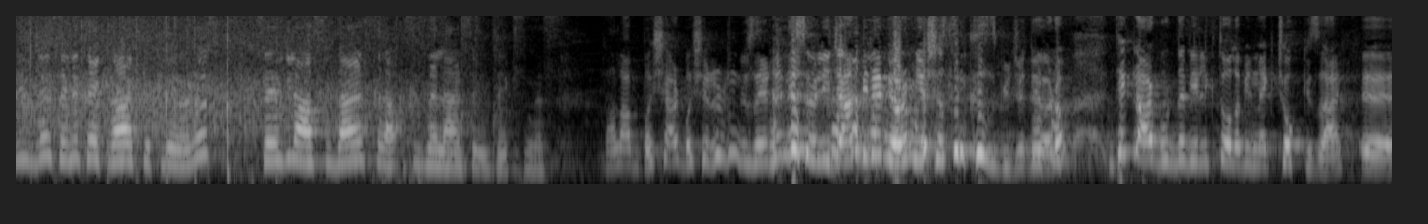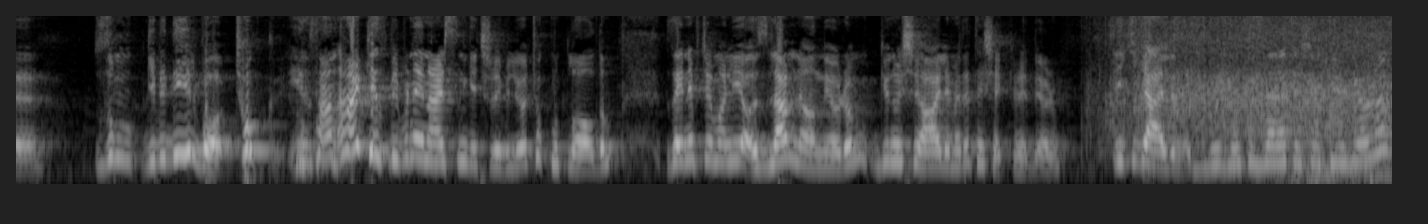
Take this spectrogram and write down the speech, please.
Biz de seni tekrar kutluyoruz. Sevgili Aslı Der, siz neler söyleyeceksiniz? Valla başar başarırın üzerine ne söyleyeceğim bilemiyorum. Yaşasın kız gücü diyorum. Tekrar burada birlikte olabilmek çok güzel. Ee, Zoom gibi değil bu. Çok insan, herkes birbirine enerjisini geçirebiliyor. Çok mutlu oldum. Zeynep Cemali'yi özlemle anıyorum. Gün Işığı aileme de teşekkür ediyorum. İyi ki geldiniz. Biz de sizlere teşekkür ediyoruz.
